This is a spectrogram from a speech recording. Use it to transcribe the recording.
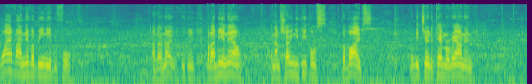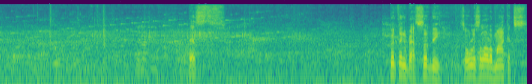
Why have I never been here before? I don't know. but I'm here now and I'm showing you people's the vibes. Let me turn the camera around and that's good thing about Sydney. It's always a lot of markets.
